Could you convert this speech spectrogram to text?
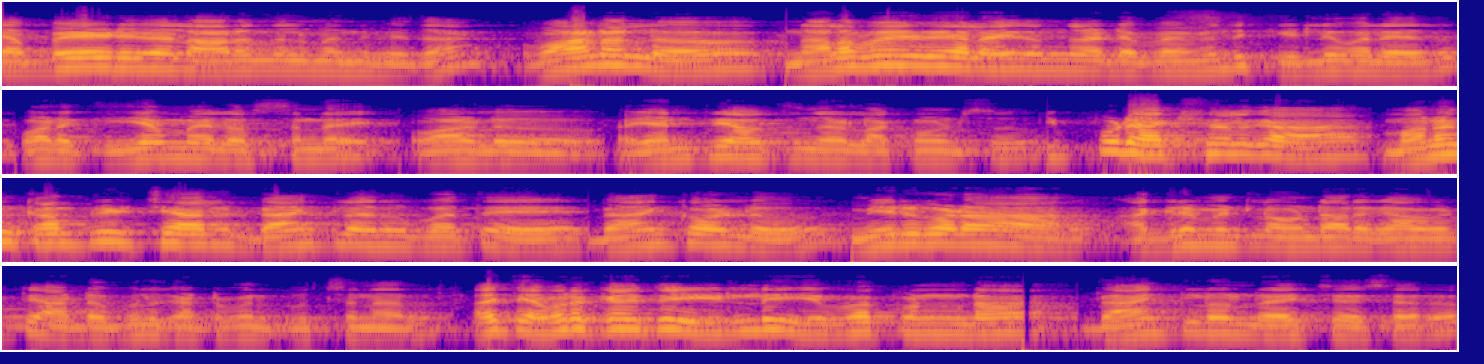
డెబ్బై ఏడు వేల ఆరు వందల మంది మీద. వాళ్ళలో నలభై వేల ఐదు వందల డెబ్బై మందికి ఇల్లు ఇవ్వలేదు. వాళ్ళకి ఈఎంఐలు వస్తున్నాయి. వాళ్ళు ఎన్పి అవుతుంది వాళ్ళ అకౌంట్స్. ఇప్పుడు యాక్చువల్గా మనం కంప్లీట్ చేయాలని బ్యాంక్లో పోతే బ్యాంక్ వాళ్ళు మీరు కూడా అగ్రిమెంట్లో ఉండారు కాబట్టి ఆ డబ్బులు కట్టమని కూర్చున్నారు. అయితే ఎవరికైతే ఇల్లు ఇవ్వకుండా బ్యాంక్ లోన్ రైజ్ చేశారో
